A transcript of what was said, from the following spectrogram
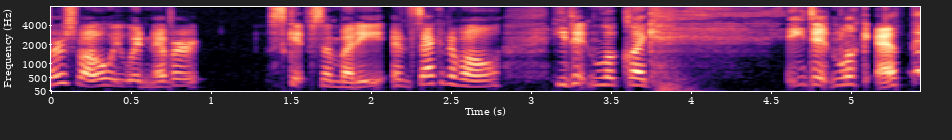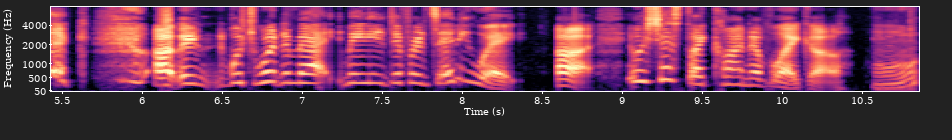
first of all, we would never skip somebody, and second of all, he didn't look like he didn't look ethnic. I mean, which wouldn't have made any difference anyway. Uh, it was just like kind of like a, huh?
